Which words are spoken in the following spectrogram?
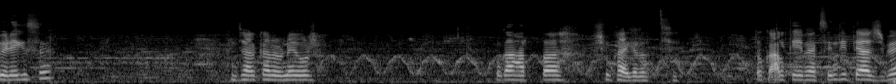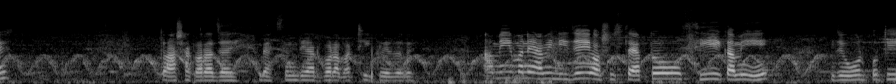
বেড়ে গেছে, যার কারণে ওর গা হাত পা শুকায় যাচ্ছে। তো কালকে ভ্যাকসিন দিতে আসবে, তো আশা করা যায় ভ্যাকসিন দেওয়ার পর আবার ঠিক হয়ে যাবে। আমি মানে আমি নিজেই অসুস্থ, এত সিক আমি যে ওর প্রতি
